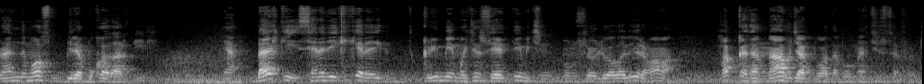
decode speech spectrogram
Randy Moss bile bu kadar değil. Yani belki senede iki kere Green Bay maçını seyrettiğim için bunu söylüyor olabilirim ama hakikaten ne yapacak bu adam bu Matthew Stafford?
